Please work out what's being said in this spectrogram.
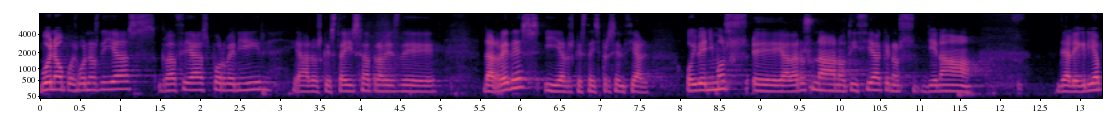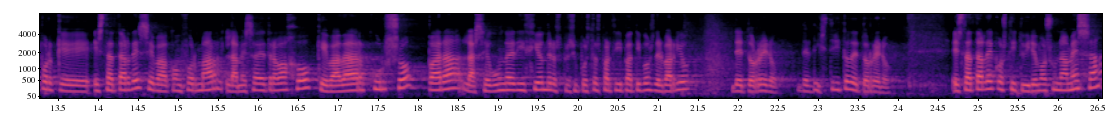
Bueno, pues buenos días. Gracias por venir a los que estáis a través de las redes y a los que estáis presencial. Hoy venimos eh, a daros una noticia que nos llena de alegría porque esta tarde se va a conformar la mesa de trabajo que va a dar curso para la segunda edición de los presupuestos participativos del barrio de Torrero, del distrito de Torrero. Esta tarde constituiremos una mesa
